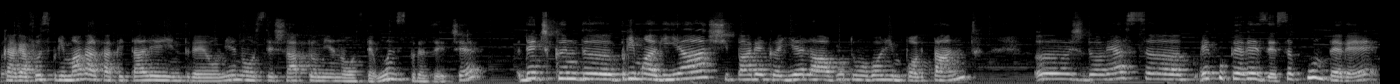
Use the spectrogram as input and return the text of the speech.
care a fost primar al capitalei între 1907-1911. Deci când uh, primăria, și pare că el a avut un rol important, își dorea să recupereze, să cumpere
